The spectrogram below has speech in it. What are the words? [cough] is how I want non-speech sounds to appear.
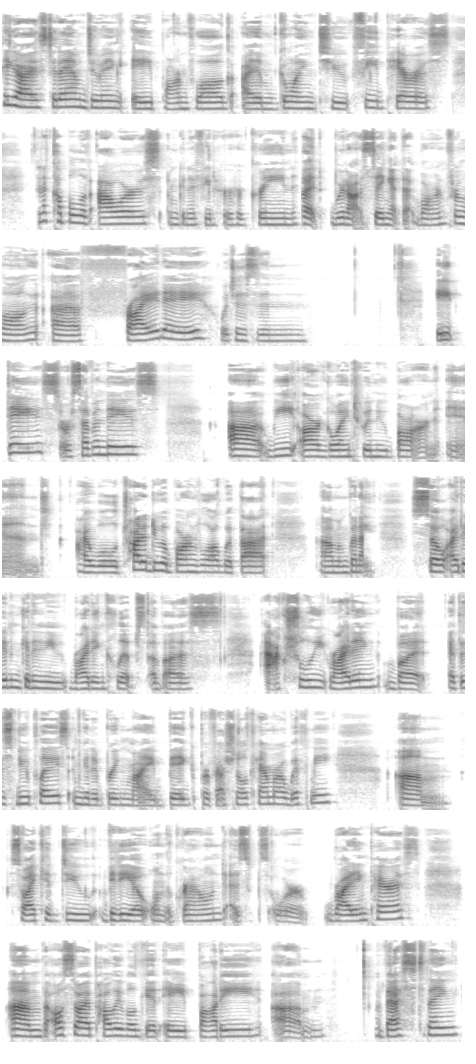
Hey guys, today I'm doing a barn vlog. I am going to feed Paris in a couple of hours. I'm going to feed her her green, but we're not staying at that barn for long. Uh, Friday, which is in eight days or seven days, uh, we are going to a new barn and I will try to do a barn vlog with that. Um, I'm going to, so I didn't get any riding clips of us actually riding, but at this new place, I'm going to bring my big professional camera with me. Um, so I could do video on the ground as or riding Paris. Um, but also I probably will get a body um, vest thing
